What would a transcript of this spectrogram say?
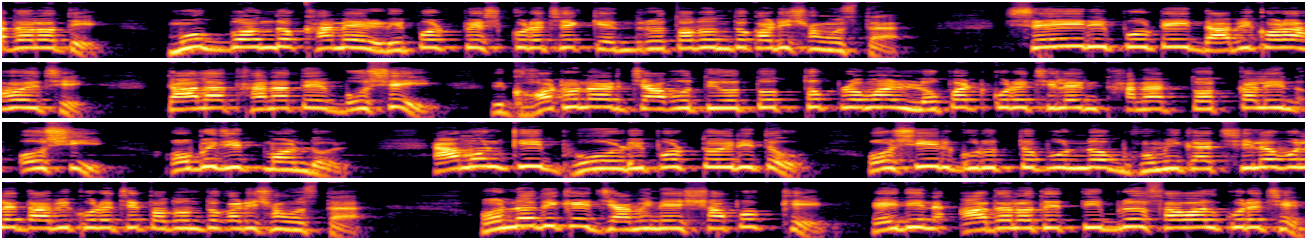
আদালতে মুখ বন্ধ খামের রিপোর্ট পেশ করেছে কেন্দ্র তদন্তকারী সংস্থা। সেই রিপোর্টেই দাবি করা হয়েছে, টালা থানাতে বসেই ঘটনার যাবতীয় তথ্য প্রমাণ লোপাট করেছিলেন থানার তৎকালীন ওসি অভিজিৎ মণ্ডল। এমনকি ভুয়ো রিপোর্ট তৈরিতেও ওসির গুরুত্বপূর্ণ ভূমিকা ছিল বলে দাবি করেছে তদন্তকারী সংস্থা। অন্যদিকে জামিনের সপক্ষে এই দিন আদালতে তীব্র সওয়াল করেছেন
